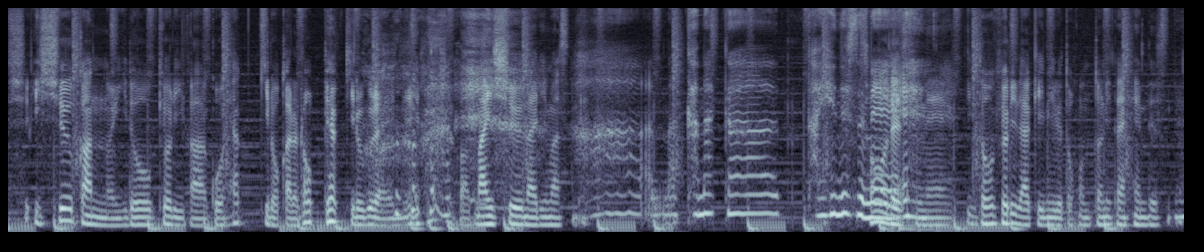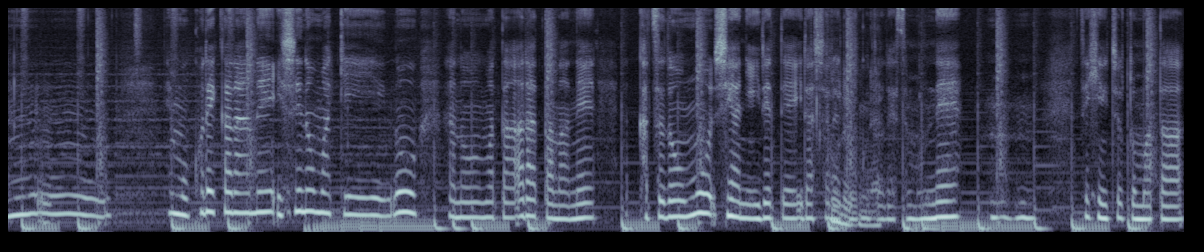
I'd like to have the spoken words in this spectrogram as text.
1週間の移動距離が500キロから600キロぐらいに 毎週なりますね。なかなか大変ですね。そうですね。移動距離だけ見ると本当に大変ですね。でもこれからね石巻のあのまた新たなね活動も視野に入れていらっしゃるということですもんね。うんうん、ぜひちょっとまた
